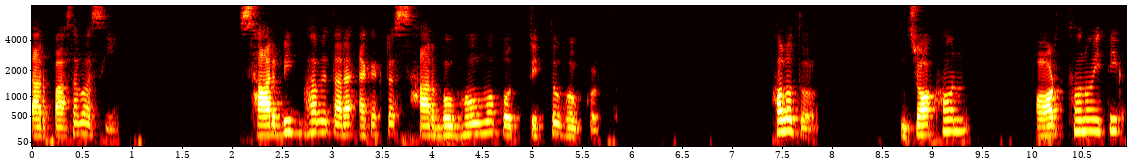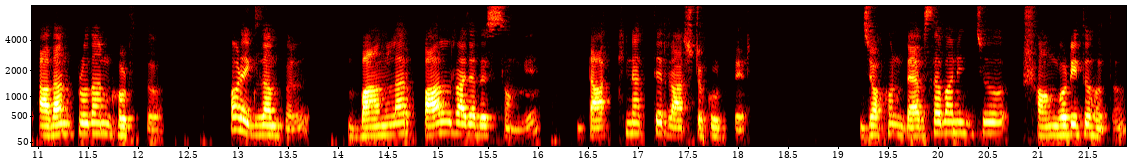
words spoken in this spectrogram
তার পাশাপাশি সার্বিকভাবে তারা এক একটা সার্বভৌম কর্তৃত্ব ভোগ করত। ফলত যখন অর্থনৈতিক আদান প্রদান ঘটত, ফর এক্সাম্পল, বাংলার পাল রাজাদের সঙ্গে দাক্ষিণাত্যের রাষ্ট্রকূটদের যখন ব্যবসা বাণিজ্য সংগঠিত হতো,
